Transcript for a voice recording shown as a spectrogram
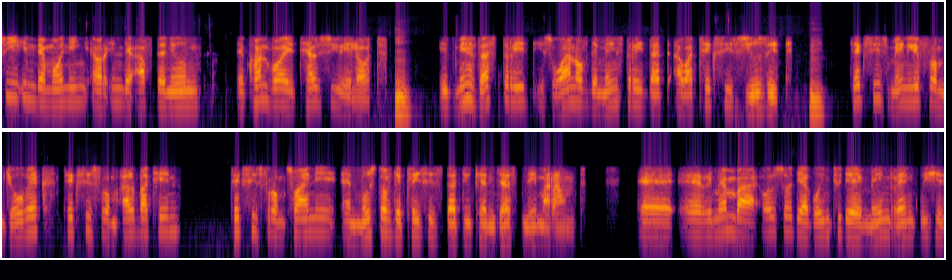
see in the morning or in the afternoon, a convoy tells you a lot. Mm. It means that street is one of the main streets that our taxis use it. Mm. Taxis mainly from Joburg, taxis from Alberton, taxis from Tshwane, and most of the places that you can just name around. Uh, uh, remember, also they are going to the main rank, which is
